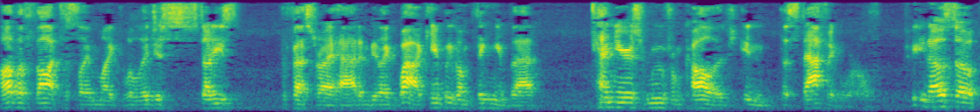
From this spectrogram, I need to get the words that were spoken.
I'll have a thought to some like religious studies professor I had and be like, wow, I can't believe I'm thinking of that ten years removed from college in the staffing world. You know, so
